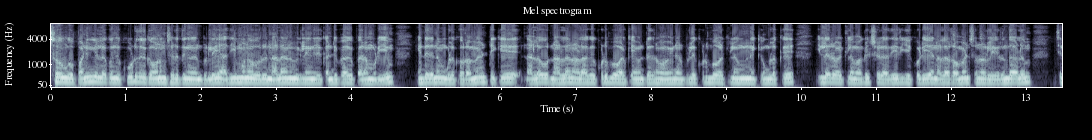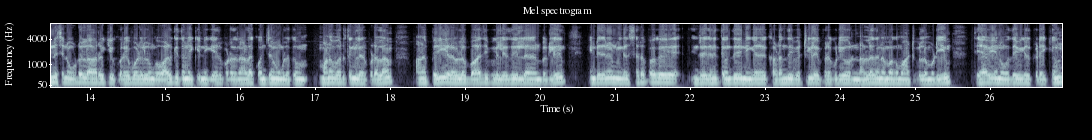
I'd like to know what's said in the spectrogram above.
ஸோ உங்கள் பணிகளில் கொஞ்சம் கூடுதல் கவனம் செலுத்துங்க நண்பர்களே. அதிகமான ஒரு நல்ல நன்மைகளை நீங்கள் கண்டிப்பாக பெற முடியும். இன்றைய தினம் உங்களுக்கு ரொமான்டிக்கு நல்ல ஒரு நல்ல நாளாக குடும்ப வாழ்க்கை இன்றைய தினம் அமையும் நண்பர்களே. குடும்ப வாழ்க்கையிலும் இன்னைக்கு உங்களுக்கு இல்லற வாழ்க்கையில் மகிழ்ச்சிகள் அதிகரிக்கக்கூடிய நல்ல ரொமான்ஸ் உணர்வுகள் இருந்தாலும் சின்ன சின்ன உடல் ஆரோக்கிய குறைபாடுகள் உங்கள் வாழ்க்கை துணைக்கு இன்னைக்கு ஏற்படுறதுனால கொஞ்சம் உங்களுக்கு மன வருத்தங்கள் ஏற்படலாம். ஆனால் பெரிய அளவில் பாதிப்புகள் எதுவும் இல்லை நண்பர்களே. இன்றைய தினம் நீங்கள் சிறப்பாக இன்றைய தினத்தை வந்து நீங்கள் கடந்து வெற்றிகளை பெறக்கூடிய ஒரு நல்ல தினமாக மாற்றிக்கொள்ள முடியும். தேவையான உதவிகள் கிடைக்கும்.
